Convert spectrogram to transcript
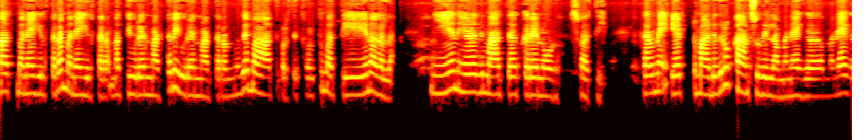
ಮತ್ ಮನೆಯಾಗಿರ್ತಾರ ಇರ್ತಾರ, ಮನ್ಯಾಗ ಇರ್ತಾರ. ಮತ್ ಇವ್ರೇನ್ ಮಾಡ್ತಾರ ಇವ್ರೇನ್ ಮಾಡ್ತಾರ ಅನ್ನೋದೇ ಮಾತು ಬರ್ತೈತಿ ಹೊರತು ಮತ್ತೇನಾಗಲ್ಲ ನೀ ಏನ್ ಹೇಳಿದ್ ಮಾತ ಕರೆ ನೋಡು ಸ್ವಾತಿ. ಕಾರಣ ಎಷ್ಟ್ ಮಾಡಿದ್ರು ಕಾಣಿಸೋದಿಲ್ಲ ಮನ್ಯಾಗ ಮನ್ಯಾಗ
